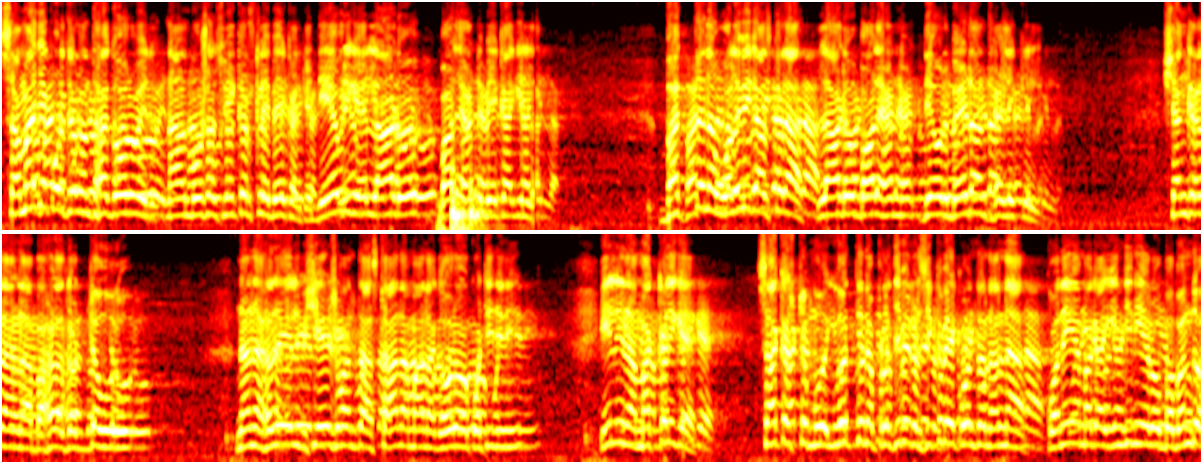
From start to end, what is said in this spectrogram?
ಸಮಾಜ ಕೊಡ್ತಿರುವಂತಹ ಗೌರವ ಇದು. ನಾನು ಬಹುಶಃ ಸ್ವೀಕರಿಸಲೇಬೇಕಂತೆ ದೇವರಿಗೆ ಲಾಡು ಬಾಳೆಹಣ್ಣು ಬೇಕಾಗಿಲ್ಲ. ಭಕ್ತನ ಒಲವಿಗೋಸ್ಕರ ಲಾಡು ಬಾಳೆಹಣ್ಣು ದೇವರು ಬೇಡ ಅಂತ ಹೇಳಲಿಕ್ಕಿಲ್ಲ. ಶಂಕರನಾರಾಯಣ ಬಹಳ ದೊಡ್ಡ ಊರು. ನನ್ನ ಹೃದಯದಲ್ಲಿ ವಿಶೇಷವಂತ ಸ್ಥಾನಮಾನ ಗೌರವ ಕೊಟ್ಟಿದ್ದೀನಿ. ಇಲ್ಲಿನ ಮಕ್ಕಳಿಗೆ ಸಾಕಷ್ಟು ಇವತ್ತಿನ ಪ್ರತಿಭೆಗಳು ಸಿಕ್ಕಬೇಕು ಅಂತ ನನ್ನ ಕೊನೆಯ ಮಗ ಇಂಜಿನಿಯರ್ ಒಬ್ಬ ಬಂದು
